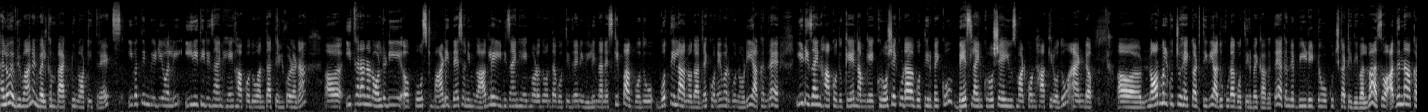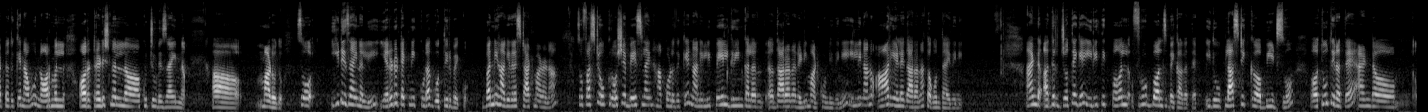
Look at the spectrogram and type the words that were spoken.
Hello everyone and welcome back to Naati threads ಇವತ್ತಿನ video ಅಲ್ಲಿ ಈ ರೀತಿ ಡಿಸೈನ್ ಹೇಗೆ ಹಾಕೋದು ಅಂತ ತಿಳ್ಕೊಳ್ಳೋಣ. ಈ ಥರ ನಾನು ಆಲ್ರೆಡಿ ಪೋಸ್ಟ್ ಮಾಡಿದ್ದೆ ಸೊ ನಿಮ್ಗಾಗಲೇ ಈ ಡಿಸೈನ್ ಹೇಗೆ ಮಾಡೋದು ಅಂತ ಗೊತ್ತಿದ್ರೆ ನೀವು ಇಲ್ಲಿಂದಾನೇ ಸ್ಕಿಪ್ ಆಗ್ಬೋದು. ಗೊತ್ತಿಲ್ಲ ಅನ್ನೋದಾದರೆ ಕೊನೆವರೆಗೂ ನೋಡಿ. ಯಾಕಂದರೆ ಈ ಡಿಸೈನ್ ಹಾಕೋದಕ್ಕೆ ನಮಗೆ ಕ್ರೋಶೆ ಕೂಡ ಗೊತ್ತಿರಬೇಕು. ಬೇಸ್ ಲೈನ್ ಕ್ರೋಶೆ ಯೂಸ್ ಮಾಡ್ಕೊಂಡು ಹಾಕಿರೋದು ಆ್ಯಂಡ್ ನಾರ್ಮಲ್ ಕುಚ್ಚು ಹೇಗೆ ಕಟ್ತೀವಿ ಅದು ಕೂಡ ಗೊತ್ತಿರಬೇಕಾಗತ್ತೆ. ಯಾಕಂದರೆ ಬೀಡಿಟ್ಟು ಕುಚ್ಚು ಕಟ್ಟಿದ್ದೀವಲ್ವಾ ಸೊ ಅದನ್ನು ಕಟ್ಟೋದಕ್ಕೆ ನಾವು ನಾರ್ಮಲ್ ಆರ್ ಟ್ರೆಡಿಷ್ನಲ್ ಕುಚ್ಚು ಡಿಸೈನ್ ಮಾಡೋದು. ಸೊ ಈ ಡಿಸೈನಲ್ಲಿ ಎರಡು ಟೆಕ್ನಿಕ್ ಕೂಡ ಗೊತ್ತಿರಬೇಕು. ಬನ್ನಿ ಹಾಗಿದ್ರೆ ಸ್ಟಾರ್ಟ್ ಮಾಡೋಣ. So first crochet base line ಹಾಕೊಳ್ಳೋದಕ್ಕೆ ನಾನಿಲ್ಲಿ ಪೇಲ್ ಗ್ರೀನ್ ಕಲರ್ ದಾರಾನ ರೆಡಿ ಮಾಡ್ಕೊಂಡಿದ್ದೀನಿ. ಇಲ್ಲಿ ನಾನು ಆರು ಎಳೆ ದಾರಾನ ತಗೊತಾ ಇದ್ದೀನಿ. ಆ್ಯಂಡ್ ಅದ್ರ ಜೊತೆಗೆ ಈ ರೀತಿ ಪರ್ಲ್ ಫ್ರೂಟ್ ಬಾಲ್ಸ್ ಬೇಕಾಗತ್ತೆ. ಇದು ಪ್ಲಾಸ್ಟಿಕ್ ಬೀಡ್ಸು ತೂತಿರುತ್ತೆ. ಆ್ಯಂಡ್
